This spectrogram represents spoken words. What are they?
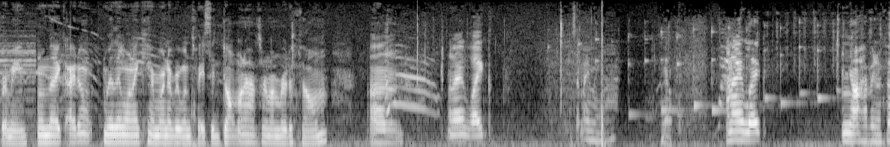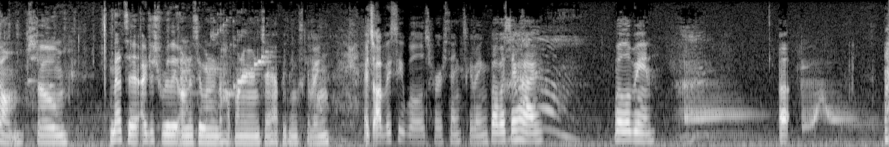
for me. And like, I don't really want a camera in everyone's face. I don't want to have to remember to film. Um, and I like, is that my man? No. And I like not having to film. So that's it. I just really honestly wanted to hop on here and say happy Thanksgiving. It's obviously Willow's first Thanksgiving. Bubba, say hi. Willow Bean. Uh.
